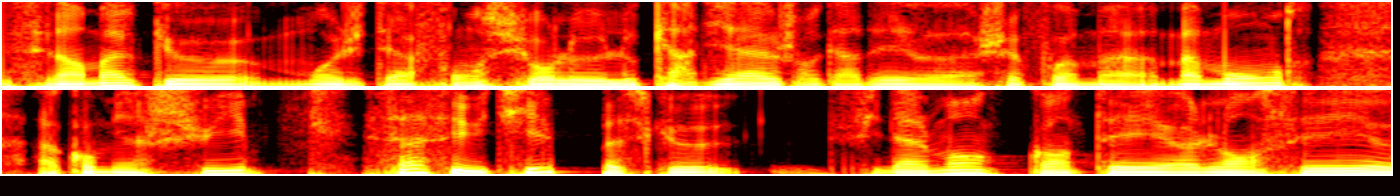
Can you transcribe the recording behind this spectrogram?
c'est normal que moi j'étais à fond sur le, cardiaque, je regardais euh, à chaque fois ma, montre, à combien je suis. Ça c'est utile parce que finalement quand tu es euh, lancé,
